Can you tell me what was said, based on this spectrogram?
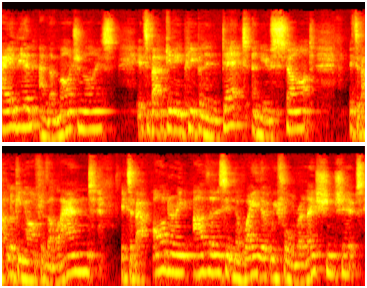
alien and the marginalised. It's about giving people in debt a new start. It's about looking after the land. It's about honouring others in the way that we form relationships.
